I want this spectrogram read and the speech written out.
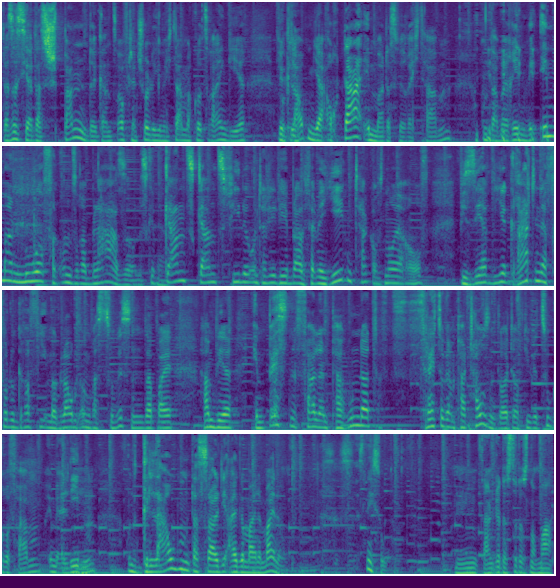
das ist ja das Spannende ganz oft. Entschuldige, wenn ich da mal kurz reingehe. Wir okay. glauben ja auch da immer, dass wir recht haben. Und dabei reden wir immer nur von unserer Blase. Und es gibt ja. ganz, ganz viele unterschiedliche Blasen. Es fällt mir jeden Tag aufs Neue auf, wie sehr wir gerade in der Fotografie immer glauben, irgendwas zu wissen. Dabei haben wir im besten Fall ein paar hundert, vielleicht sogar ein paar tausend Leute, auf die wir Zugriff haben im Erleben mhm. und glauben, das sei die allgemeine Meinung. Das ist, ist nicht so. Hm, danke, dass du das nochmal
